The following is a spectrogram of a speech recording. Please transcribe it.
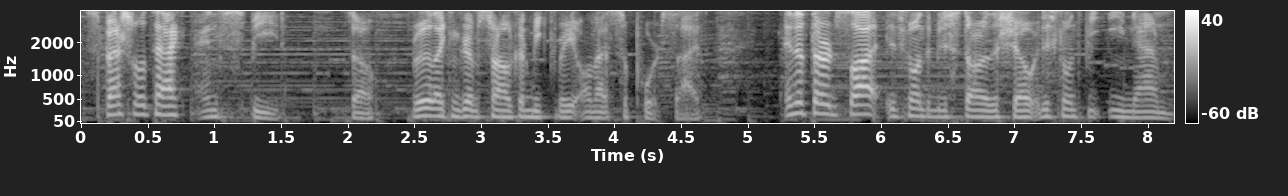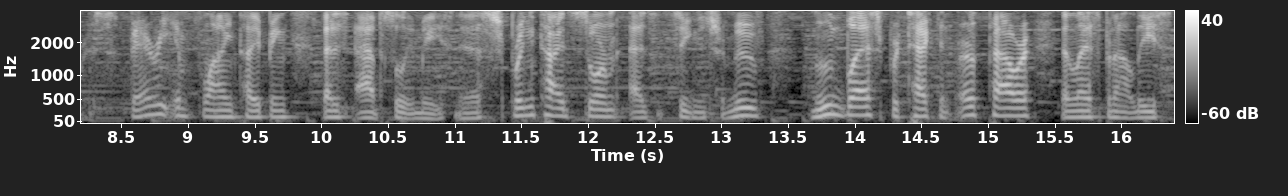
Special Attack, and Speed. So, really liking Grimmsnarl, going to be great on that support side. In the third slot is going to be the star of the show. It is going to be Enamorus. Fairy in flying typing. That is absolutely amazing. It has Springtide Storm as its signature move. Moonblast, Protect, and Earth Power. And last but not least,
